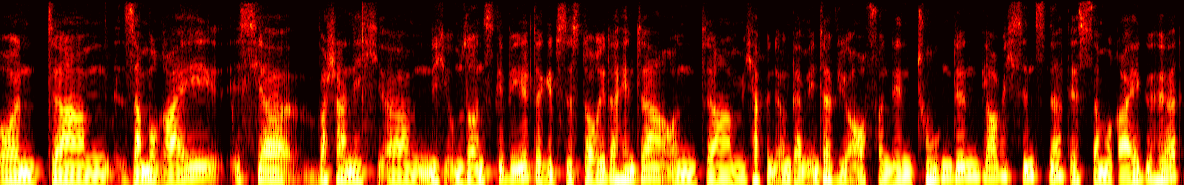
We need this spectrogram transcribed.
Und ähm, Samurai ist ja wahrscheinlich ähm, nicht umsonst gewählt. Da gibt es eine Story dahinter. Und ähm, ich habe in irgendeinem Interview auch von den Tugenden, glaube ich, sind's, ne, des Samurai gehört.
